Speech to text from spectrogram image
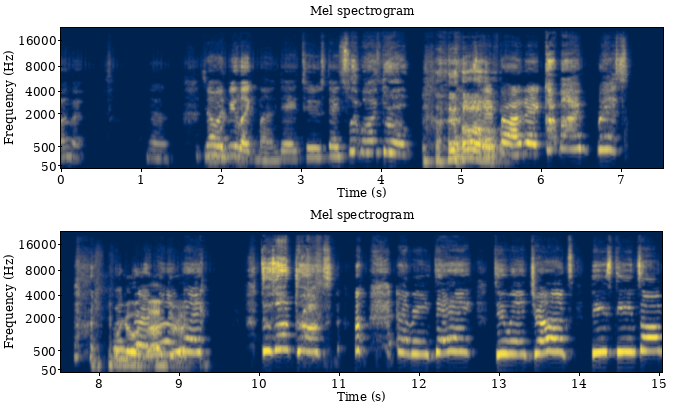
love it. Yeah. No, it'd be that. like Monday, Tuesday, slit my throat. Wednesday, oh, Friday, cut my wrist. We're going Wednesday, that direction. Do some drugs every day. Doing drugs. These teens are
